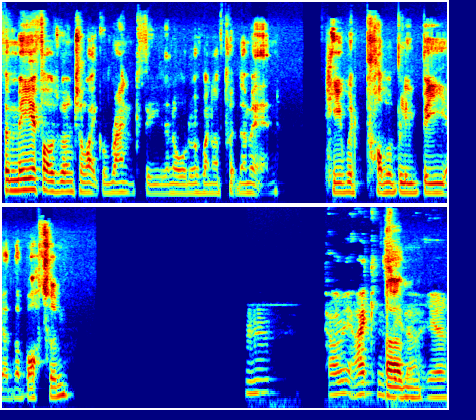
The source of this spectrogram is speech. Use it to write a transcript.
For me, if I was going to like rank these in order of when I put them in, he would probably be at the bottom. Mhm. I mean, I can see Um, that. Yeah,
